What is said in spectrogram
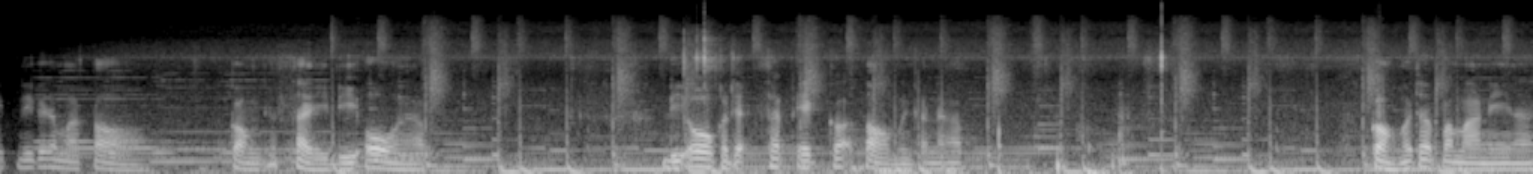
คลิปนี้ก็จะมาต่อกล่องจะใส่ดีโอนะครับดีโอกับ ZX ก็ต่อเหมือนกันนะครับ กล่องก็จะประมาณนี้นะ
